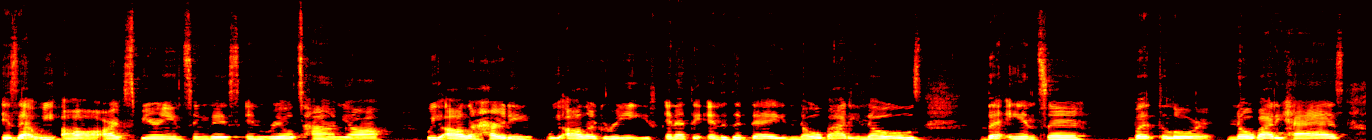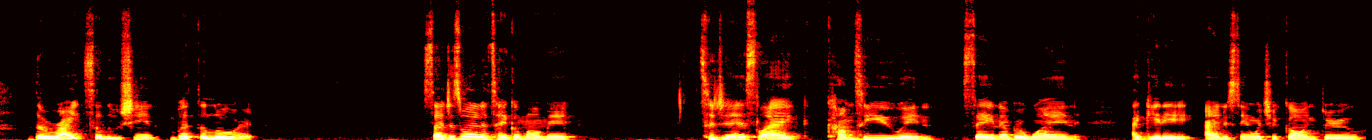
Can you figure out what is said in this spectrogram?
is that we all are experiencing this in real time, y'all. We all are hurting. We all are grieved. And at the end of the day, nobody knows the answer but the Lord. Nobody has the right solution but the Lord. So I just wanted to take a moment to just like come to you and say number one, I get it. I understand what you're going through.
